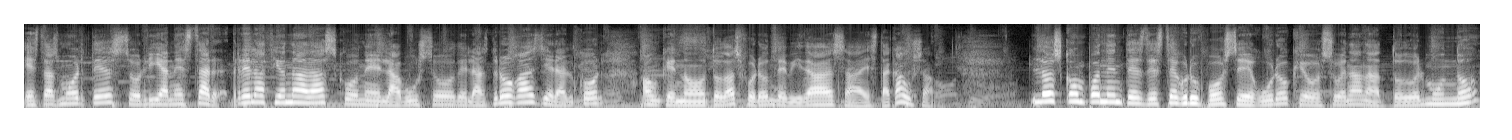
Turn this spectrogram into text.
Estas muertes solían estar relacionadas con el abuso de las drogas y el alcohol, aunque no todas fueron debidas a esta causa. Los componentes de este grupo seguro que os suenan a todo el mundo,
